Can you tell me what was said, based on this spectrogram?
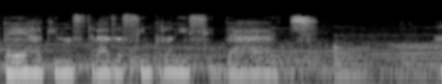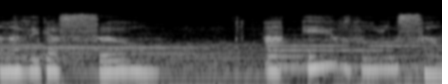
terra que nos traz a sincronicidade, a navegação, a evolução.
